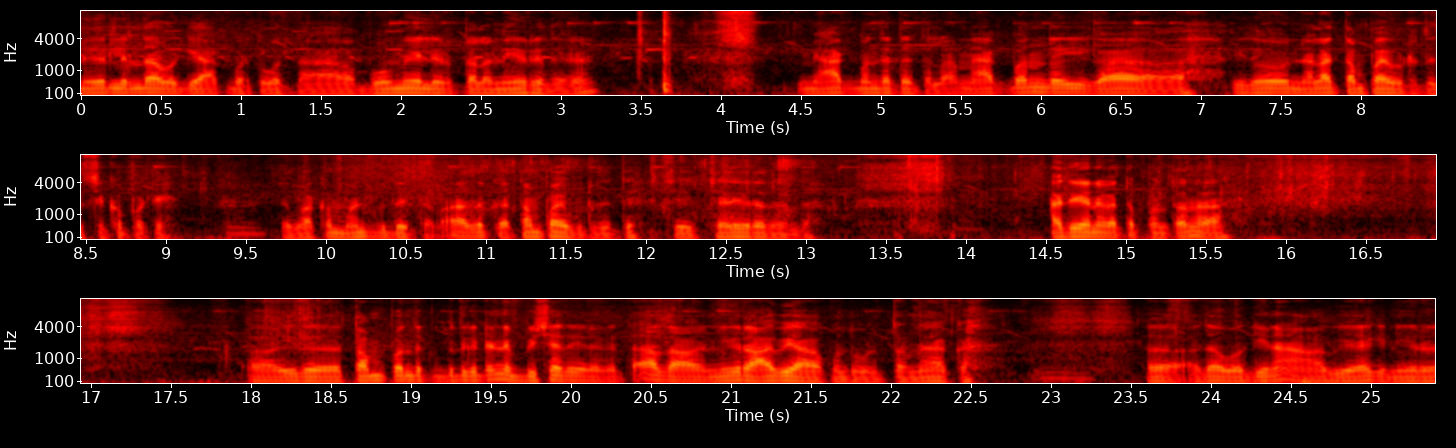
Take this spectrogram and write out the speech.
ನೀರ್ಲಿಂದ ಹೋಗಿ ಹಾಕಿ ಬರ್ತು ಗೊತ್ತಾ? ಭೂಮಿಯಲ್ಲಿ ಇರುತ್ತಲ್ಲ ನೀರಿದೆ ಮ್ಯಾಕ್ ಬಂದಿರ್ತೈತಲ್ಲ ಮ್ಯಾಕ್ ಬಂದು ಈಗ ಇದು ನೆಲ ತಂಪಾಗಿಬಿಟ್ಟಿರ್ತೈತಿ ಸಿಕ್ಕಾಪಟ್ಟೆ ಇವಾಗ ಮಂಜು ಬಿದ್ದೈತಲ್ಲ ಅದಕ್ಕೆ ತಂಪಾಗಿಬಿಟ್ಟಿರ್ತೈತಿ ಚಿ- ಚಳಿ ಇರೋದ್ರಿಂದ. ಅದೇನಾಗತ್ತಪ್ಪ ಅಂತಂದ್ರೆ ಇದು ತಂಪಂದಕ್ಕೆ ಬಿದ್ದುಗಟ್ಟೆ ಬಿಸಿದ ಏನಾಗುತ್ತೆ ಅದು ನೀರು ಆವಿ ಹಾಕೊಂತ ಬಿಡುತ್ತೆ ಮ್ಯಾಕ. ಅದ ಹೊಗಿನ ಆವಿಯಾಗಿ ನೀರು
